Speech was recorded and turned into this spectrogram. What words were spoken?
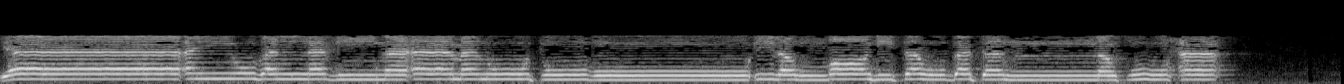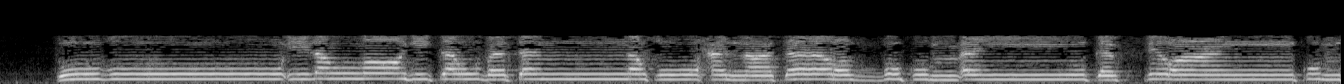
يا أيها الذين آمنوا توبوا إلى الله توبة نصوحا. توبوا إلى الله توبة نصوحا. عسى ربكم أن يكفر عنكم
